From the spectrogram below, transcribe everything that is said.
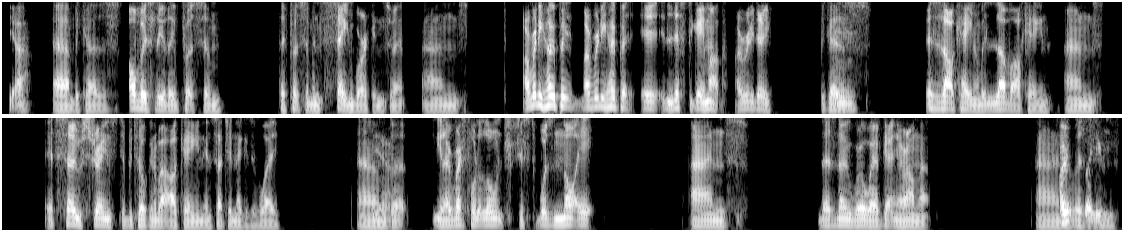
Yeah, uh, because obviously they put some they've put some insane work into it, and I really hope it. I really hope it, it lifts the game up. I really do, because mm. this is Arkane, and we love Arkane, and it's so strange to be talking about Arkane in such a negative way. Um, yeah. But you know, Redfall at launch just was not it, and there's no real way of getting around that. And hopefully, was.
